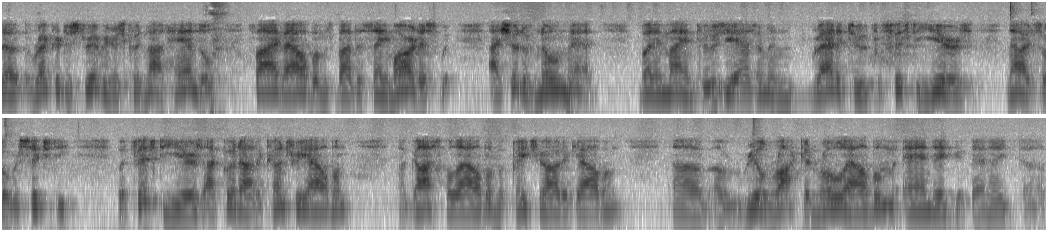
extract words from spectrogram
uh, the record distributors could not handle five albums by the same artist. I should have known that. But in my enthusiasm and gratitude for 50 years, now it's over 60, but 50 years, I put out a country album, a gospel album, a patriotic album, uh, a real rock and roll album, and a, and a uh,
